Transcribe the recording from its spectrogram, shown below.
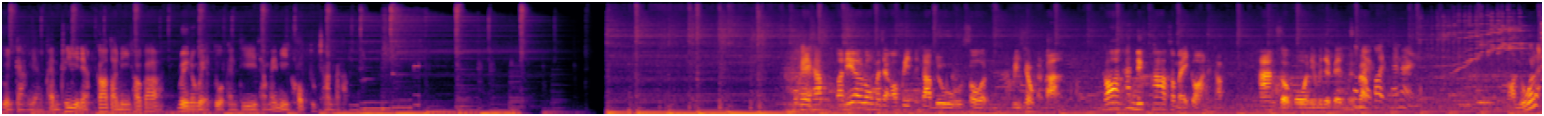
ส่วนกลางอย่าง pantry เนี่ยก็ตอนนี้เขาก็ renovate ตัว pantry ทำให้มีครบทุกชั้นนะครับโอเคครับ ตอนนี้เราลงมาจากออฟฟิศนะครับ ดูโซนรีเทลกันบ้าง ก็ท่านนึกภาพสมัยก่อนนะครับ ห้างโซโกนี่มันจะเป็นเหมือนสแบมัยบก่อนแค่ไหน ตอนนู้นแหละ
